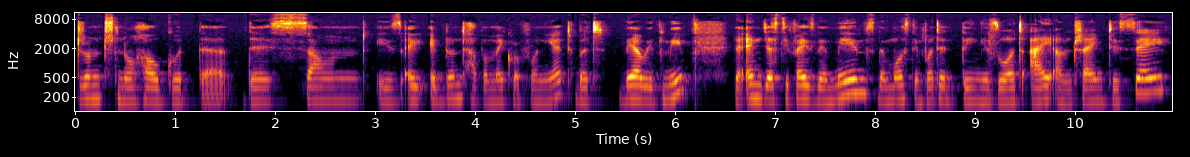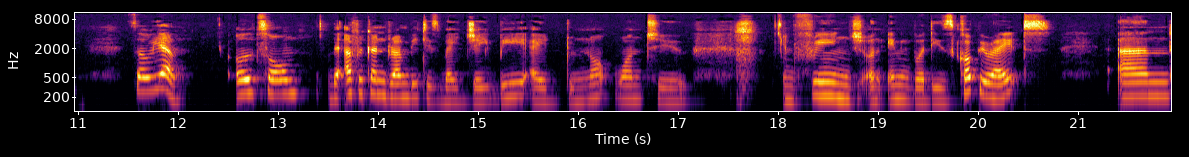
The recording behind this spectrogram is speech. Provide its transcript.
don't know how good the the sound is. I, I don't have a microphone yet but bear with me. The end justifies the means. The most important thing is what i am trying to say. So yeah also the african drum beat is by jb i do not want to infringe on anybody's copyright. And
